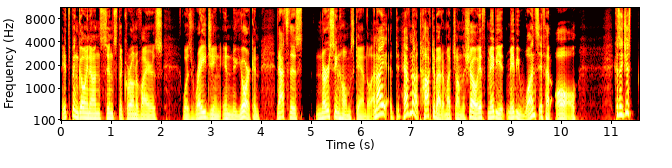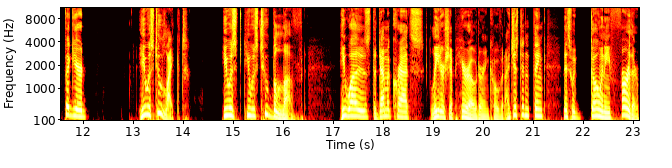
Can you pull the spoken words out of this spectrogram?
it's been going on since the coronavirus was raging in New York, and that's this nursing home scandal. And I have not talked about it much on the show, if maybe it maybe once, if at all, because I just figured he was too liked, he was he was too beloved, he was the Democrats' leadership hero during COVID. I just didn't think this would go any further,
